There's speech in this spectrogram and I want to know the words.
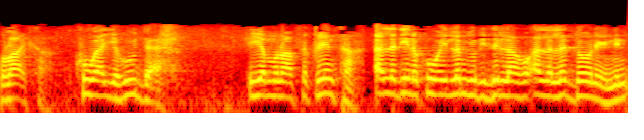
Ulaaika kuwaa yahuudda ah iyo munaafiqiinta aladiina kuway lam yurid illaahu alla la doonaynin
